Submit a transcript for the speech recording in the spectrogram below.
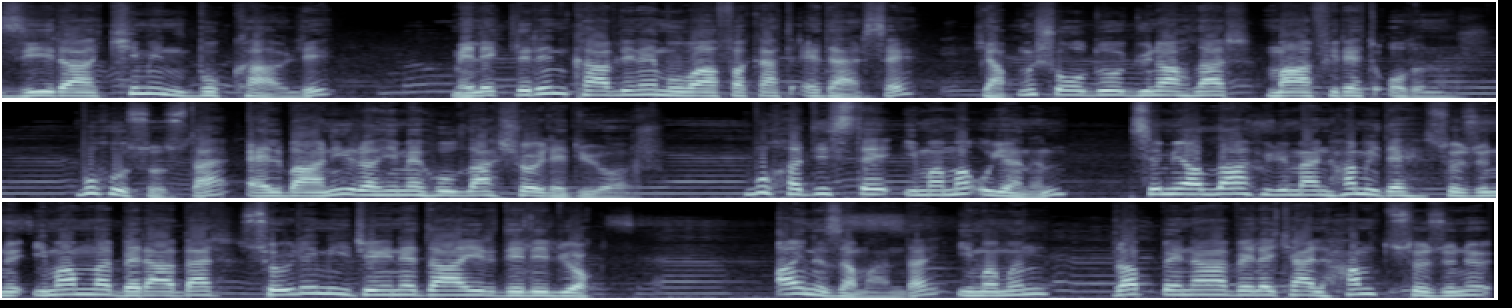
Zira kimin bu kavli, meleklerin kavline muvafakat ederse, yapmış olduğu günahlar mağfiret olunur. Bu hususta Elbani Rahimehullah şöyle diyor. Bu hadiste imama uyanın, Semiyallahu lümen hamide sözünü imamla beraber söylemeyeceğine dair delil yok. Aynı zamanda imamın Rabbena ve lekel hamd sözünü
